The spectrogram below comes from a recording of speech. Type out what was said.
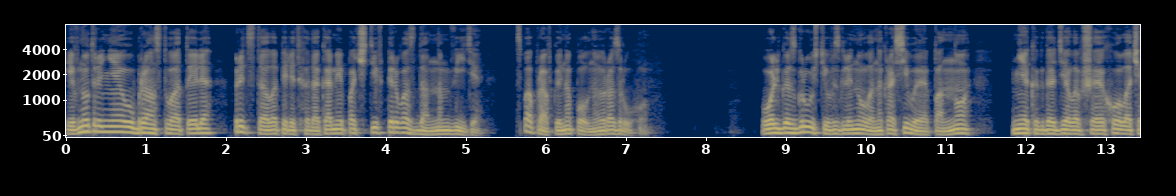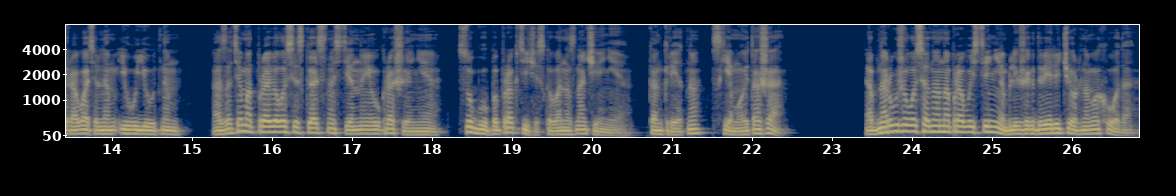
и внутреннее убранство отеля предстало перед ходоками почти в первозданном виде, с поправкой на полную разруху. Ольга с грустью взглянула на красивое панно, некогда делавшее холл очаровательным и уютным, а затем отправилась искать настенные украшения, сугубо практического назначения, конкретно схему этажа. Обнаружилась она на правой стене, ближе к двери черного хода.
